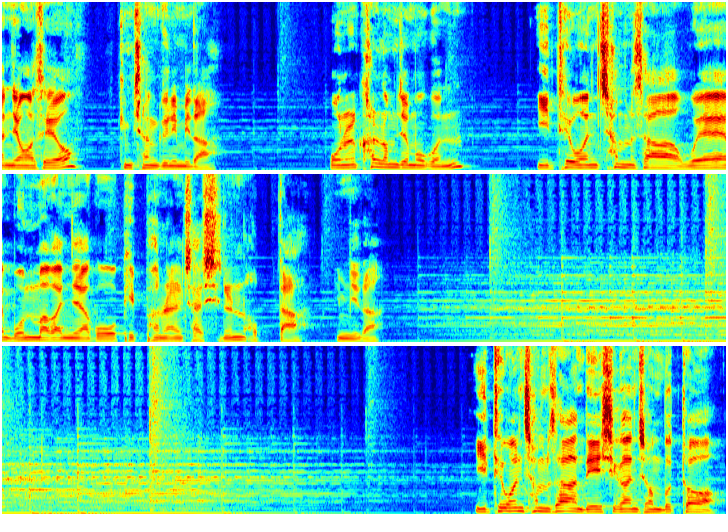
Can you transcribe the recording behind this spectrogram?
안녕하세요. 김창균입니다. 오늘 칼럼 제목은 이태원 참사 왜 못 막았냐고 비판할 자신은 없다. 입니다. 이태원 참사 4시간 전부터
